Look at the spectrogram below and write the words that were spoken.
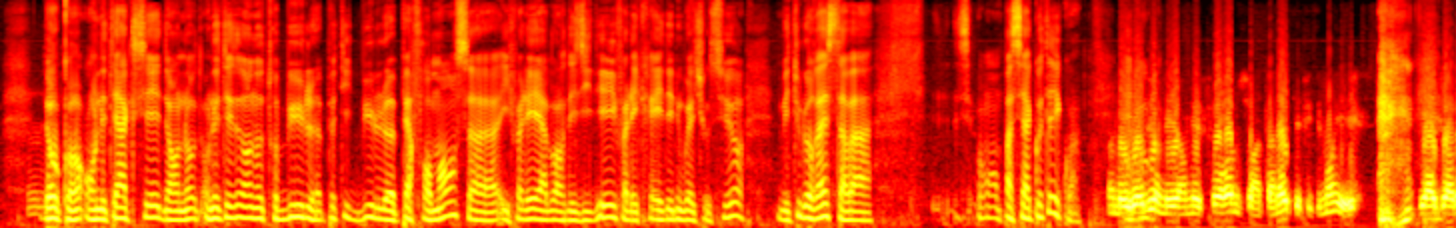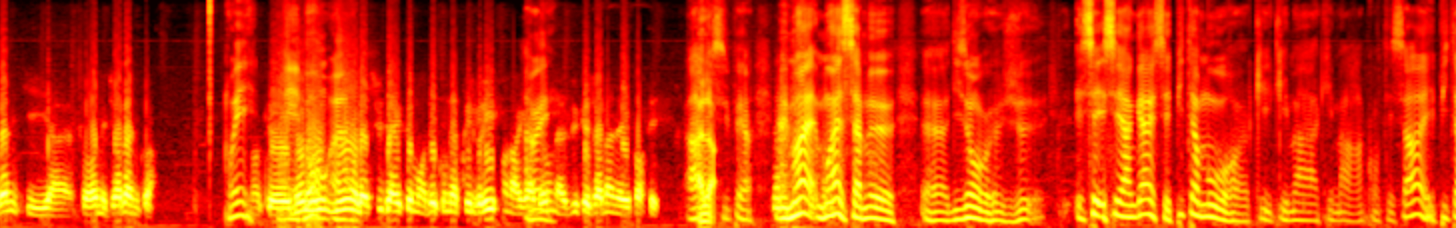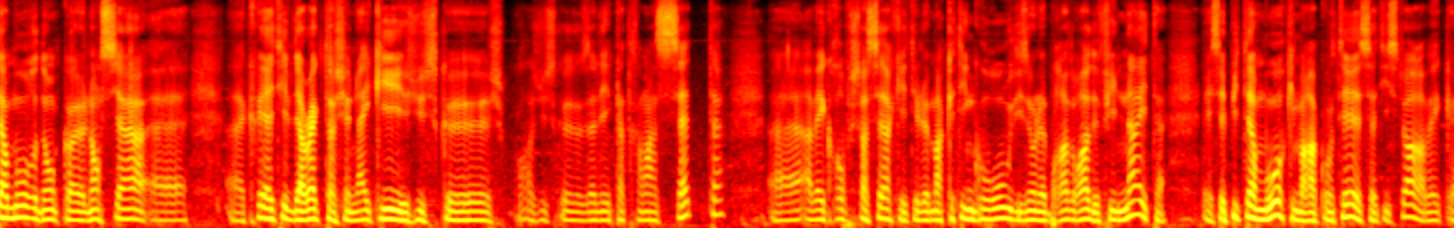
Donc on, on était axé dans notre, on était dans notre bulle, petite bulle performance. euh, il fallait avoir des idées, il fallait créer des nouvelles chaussures, mais tout le reste, ça va, on passait à côté, quoi. Aujourd'hui, donc- on est, on est forum sur Internet, effectivement, il y a, il y a Jordan qui a forum et Jordan, quoi. Oui. Donc, euh, mais nous, bon, nous, euh, on l'a su directement. Dès qu'on a pris le brief, on a regardé, Ah oui. on a vu que Jordan avait porté. Ah, Alors- super. Mais moi, moi, ça me, euh, disons, euh, je, c'est un gars, c'est Peter Moore euh, qui, m'a raconté ça. Et Peter Moore, donc euh, l'ancien euh, creative director chez Nike je crois, jusqu'aux années 87, euh, avec Rob Strasser qui était le marketing gourou, disons le bras droit de Phil Knight. Et c'est Peter Moore qui m'a raconté cette histoire avec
